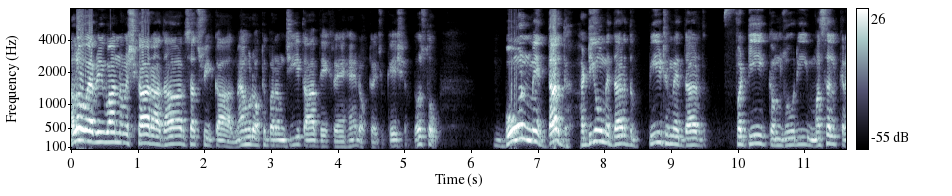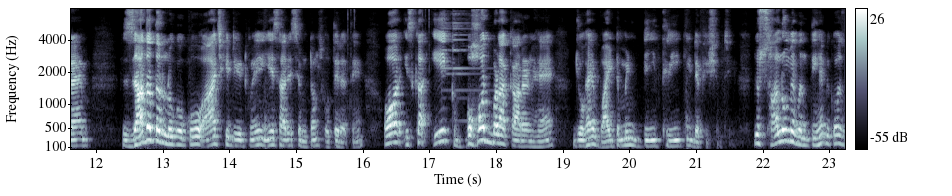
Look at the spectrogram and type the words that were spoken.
हेलो एवरीवन नमस्कार आदाब सत श्रीकाल मैं हूँ डॉक्टर परमजीत आप देख रहे हैं डॉक्टर एजुकेशन। दोस्तों बोन में दर्द हड्डियों में दर्द पीठ में दर्द फटीक कमज़ोरी मसल क्रैम्प ज़्यादातर लोगों को आज की डेट में ये सारे सिम्टम्स होते रहते हैं। और इसका एक बहुत बड़ा कारण है जो है वाइटामिन डी थ्री की डेफिशिएंसी जो सालों में बनती है बिकॉज़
